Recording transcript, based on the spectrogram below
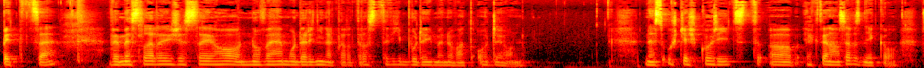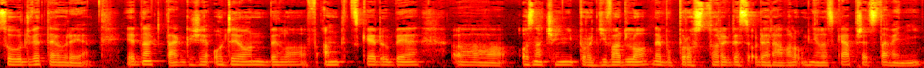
pitce vymysleli, že se jeho nové moderní nakladatelství bude jmenovat Odeon. Dnes už těžko říct, eh, jak ten název vznikl. Jsou dvě teorie. Jednak tak, že Odeon byl v antické době eh, označení pro divadlo nebo prostor, kde se odehrávalo umělecké představení,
